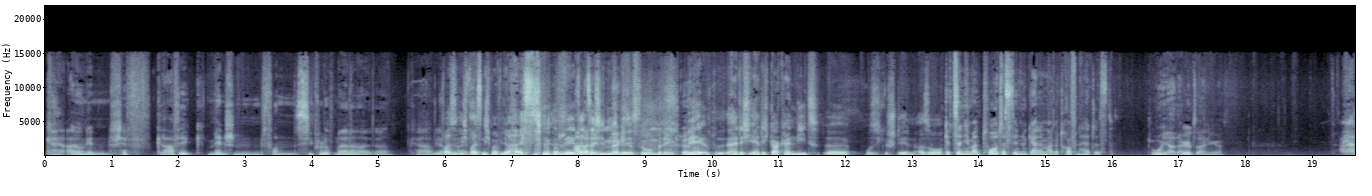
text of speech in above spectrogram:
keine Ahnung, den Chefgrafikmenschen von Secret of Mana, Alter. Keine Ahnung, wie der Weiß, ich heißt. weiß nicht mal, wie der heißt. nee, Aber tatsächlich den nicht. möchtest du unbedingt treffen. Nee, nee hätte, ich, hätte ich gar kein Need, äh, muss ich gestehen. Also, Gibt es denn jemand Totes, den du gerne mal getroffen hättest? Oh ja, da gibt's einige. Ja,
